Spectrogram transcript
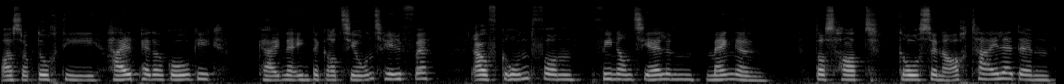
also durch die Heilpädagogik keine Integrationshilfe aufgrund von finanziellen Mängeln. Das hat große Nachteile, denn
